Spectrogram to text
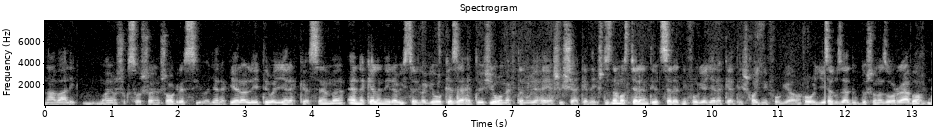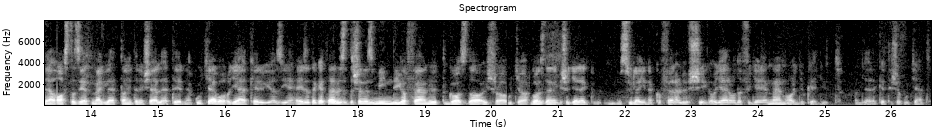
bizonytalanná válik nagyon sokszor sajnos agresszív a gyerek jelenlété, vagy a gyerekkel szemben. Ennek ellenére viszonylag jól kezelhető, és jól megtanulja helyes viselkedést. Ez nem azt jelenti, hogy szeretni fogja a gyereket, és hagyni fogja, hogy ceruzát dugdosson az orrába, de azt azért meg lehet tanítani, és el lehet érni a kutyával, hogy elkerülje az ilyen helyzeteket. Természetesen ez mindig a felnőtt gazda és a kutya gazdának és a gyerek szüleinek a felelőssége, hogy erre odafigyeljen. Nem hagyjuk együtt a gyereket és a kutyát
